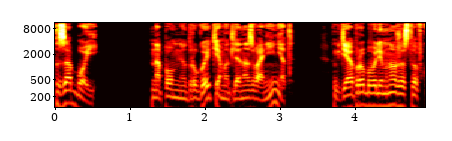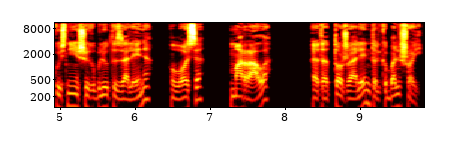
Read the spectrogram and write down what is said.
«Забой». Напомню, другой темы для названий нет, где опробовали множество вкуснейших блюд из оленя, лося, морала, это тоже олень, только большой,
